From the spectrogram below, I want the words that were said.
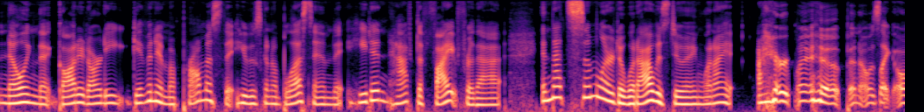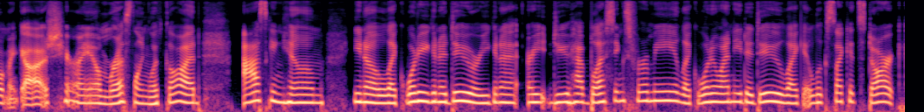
knowing that God had already given him a promise that he was going to bless him, that he didn't have to fight for that. And that's similar to what I was doing when I, I hurt my hip and I was like, oh my gosh, here I am wrestling with God, asking him, you know, like, what are you going to do? Are you going to, do you have blessings for me? Like, what do I need to do? Like, it looks like it's dark.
